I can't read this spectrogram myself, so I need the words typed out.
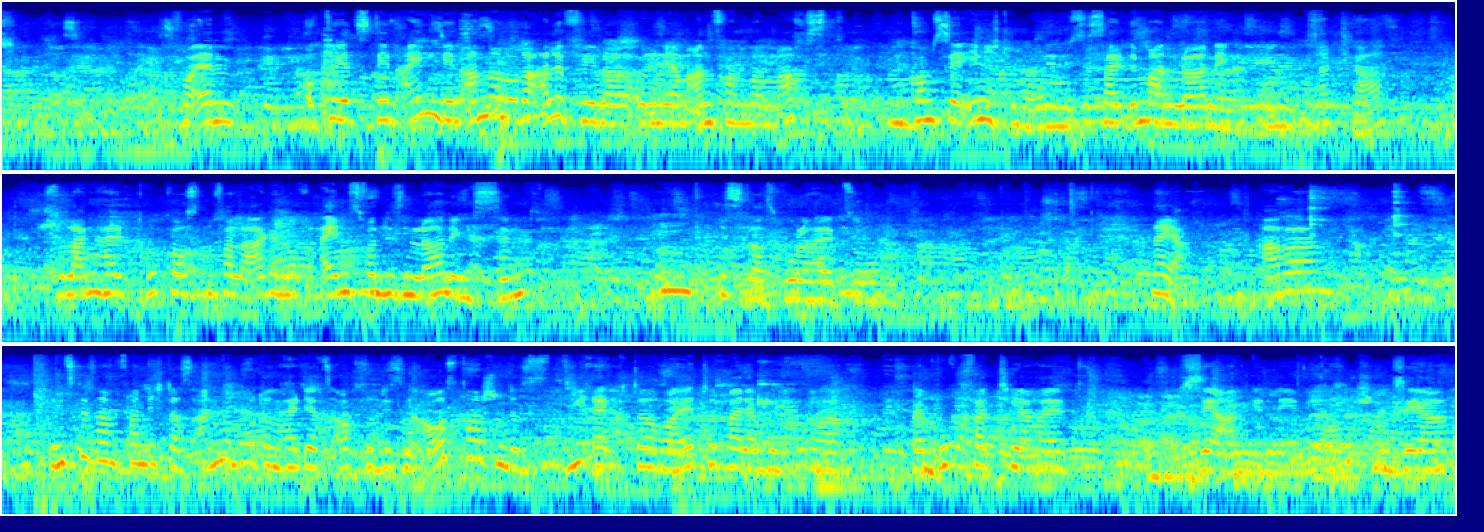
Vor allem, ob du jetzt den einen, den anderen oder alle Fehler irgendwie am Anfang mal machst, du kommst ja eh nicht drum rum. Es ist halt immer ein Learning. Und Na klar. solange halt Druckkostenverlage noch eins von diesen Learnings sind, ist das wohl halt so. Naja, aber insgesamt fand ich das Angebot und halt jetzt auch so diesen Austausch und das Direkte heute bei der Buch, beim Buchquartier halt sehr angenehm. Schon sehr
